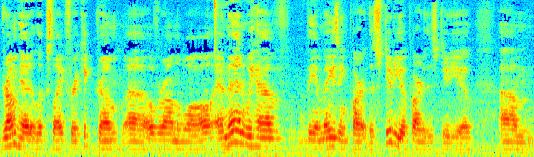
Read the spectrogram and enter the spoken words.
drum head, it looks like, for a kick drum uh, over on the wall. And then we have the amazing part, the studio part of the studio. Um,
